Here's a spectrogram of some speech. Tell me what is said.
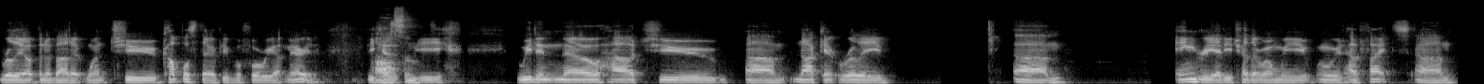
really open about it. Went to couples therapy before we got married because awesome. we we didn't know how to um, not get really um, angry at each other when we when we would have fights. Um,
